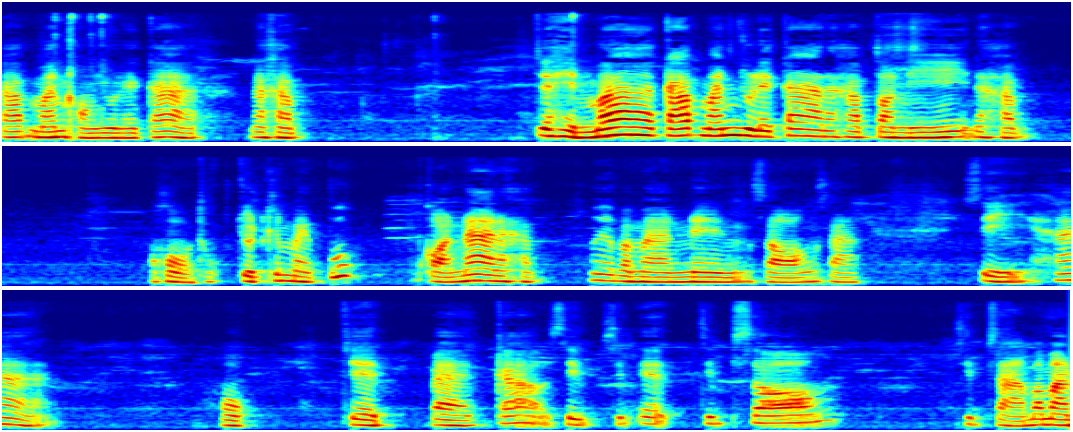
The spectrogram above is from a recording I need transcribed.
กราฟมันของยูเลกานะครับ จะเห็นว่ากราฟมันยูเลกานะครับ ตอนนี้นะครับ โอ้โห ถูกจุดขึ้นไปปุ๊บ ก่อนหน้านะครับ เมื่อประมาณหนึ่งสองสามสี่ห้าหกเจ็ดแปดเก้าสิบสิบเอ็ดสิบสองสิบสามประมาณ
